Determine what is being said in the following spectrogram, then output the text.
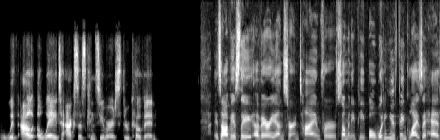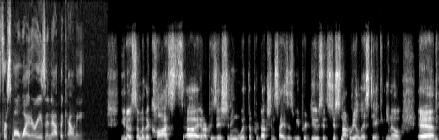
without a way to access consumers through COVID. It's obviously a very uncertain time for so many people. What do you think lies ahead for small wineries in Napa County? You know, some of the costs uh, and our positioning with the production sizes we produce, it's just not realistic. You know, um,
